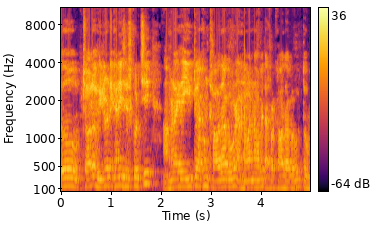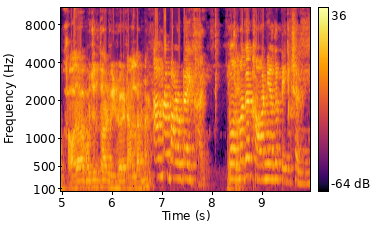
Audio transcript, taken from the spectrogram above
তো চলো ভিডিওটা এখানেই শেষ করছি। আমরা এই তো এখন খাওয়া দাওয়া করব রান্না বান্না হবে তারপর খাওয়া দাওয়া করব। তো খাওয়া দাওয়া পর্যন্ত আর ভিডিওটা টানলাম না। আমরা বারোটায় খাই। তো আচ্ছা। আমাদের খাওয়া নিয়ে এত টেনশন নেই।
